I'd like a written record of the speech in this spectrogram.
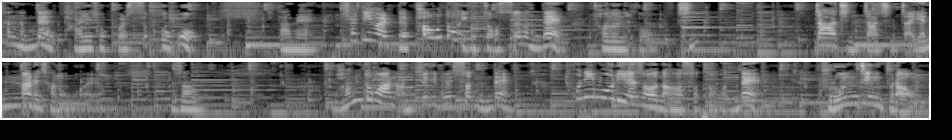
샀는데 다이소 걸 쓸 거고 그 다음에 shading할 때 파우더 이것저것 쓰는데 저는 이거 진짜 진짜 진짜 옛날에 사놓은 거예요. 그래서 뭐 한동안 안 쓰기도 했었는데 토니모리에서 나왔었던 건데 bronzing brown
